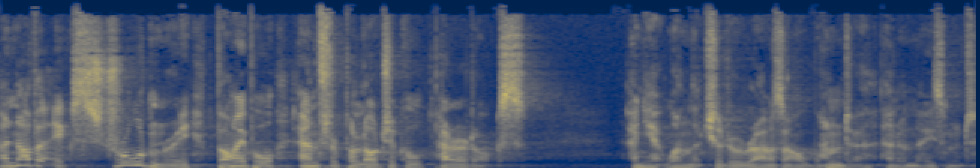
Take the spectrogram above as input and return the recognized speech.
Another extraordinary Bible anthropological paradox, and yet one that should arouse our wonder and amazement.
